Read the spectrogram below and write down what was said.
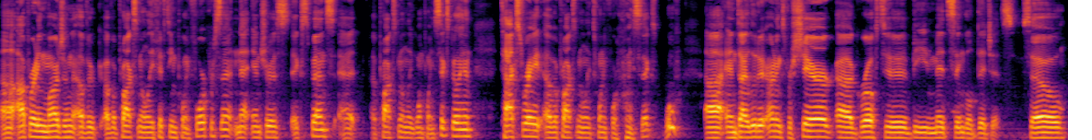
Uh, operating margin of, of approximately 15.4%, net interest expense at approximately 1.6 billion, tax rate of approximately 24.6, woo, uh, and diluted earnings per share uh, growth to be mid single digits. So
